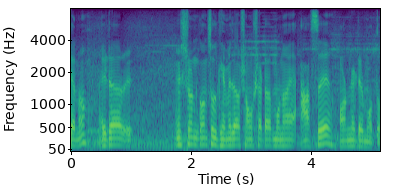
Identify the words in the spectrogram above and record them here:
কেন? এটার ইনস্ট্রুমেন্ট কনসোল ঘেমে যাওয়ার সমস্যাটা মনে হয় আছে হর্নেটের মতো।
